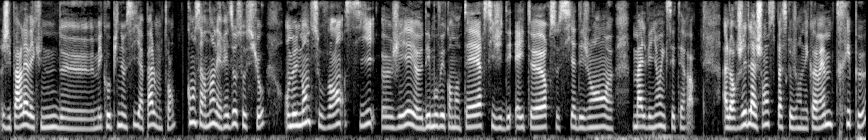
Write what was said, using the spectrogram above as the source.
j'ai parlé avec une de mes copines aussi il y a pas longtemps concernant les réseaux sociaux. On me demande souvent si euh, j'ai des mauvais commentaires, si j'ai des haters, s'il y a des gens malveillants, etc. Alors j'ai de la chance parce que j'en ai quand même très peu.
